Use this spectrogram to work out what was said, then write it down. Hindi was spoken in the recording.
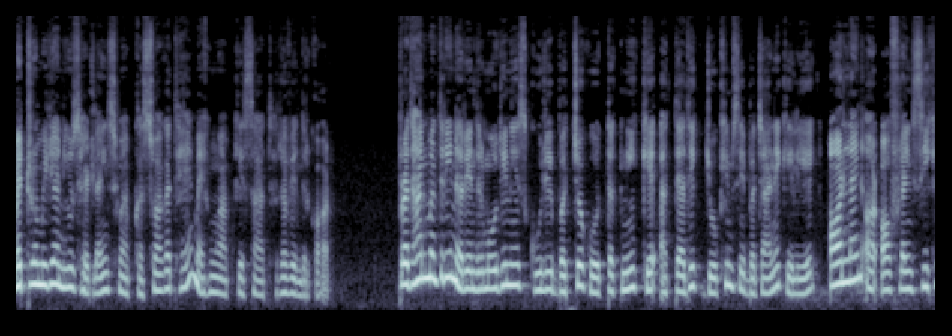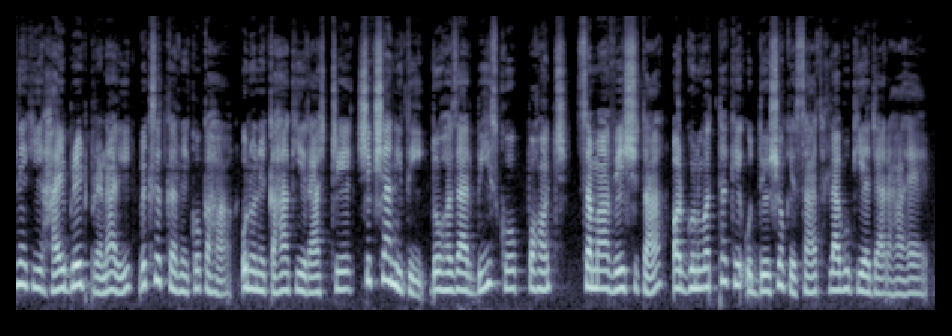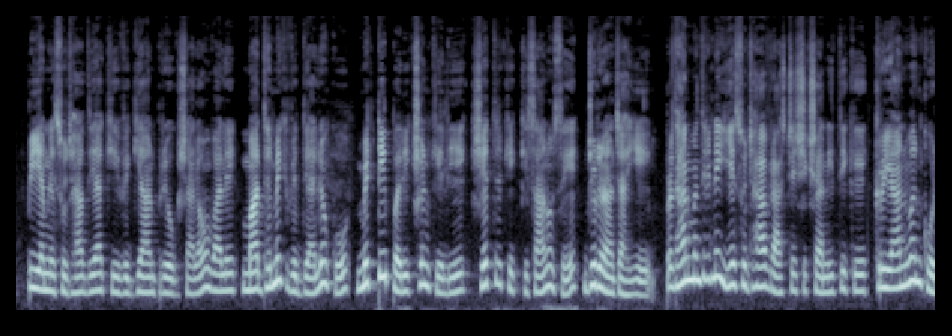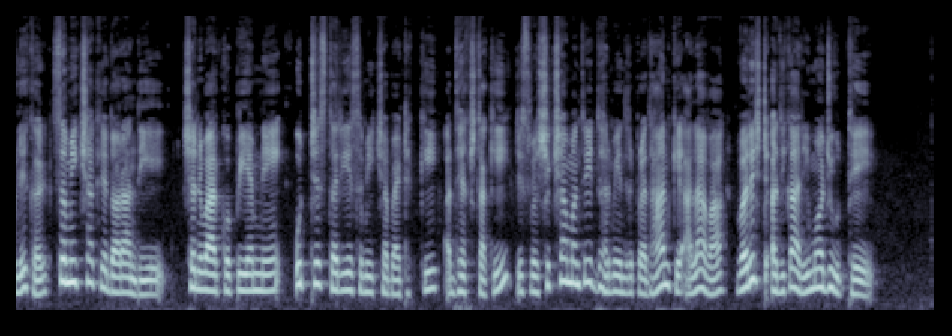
मेट्रो मीडिया न्यूज़ हेडलाइंस में आपका स्वागत है। मैं हूँ आपके साथ रविंद्र कौर। प्रधानमंत्री नरेंद्र मोदी ने स्कूली बच्चों को तकनीक के अत्यधिक जोखिम से बचाने के लिए ऑनलाइन और ऑफलाइन सीखने की हाइब्रिड प्रणाली विकसित करने को कहा। उन्होंने कहा कि राष्ट्रीय शिक्षा नीति 2020 को पहुँच, समावेशता और गुणवत्ता के उद्देश्यों के साथ लागू किया जा रहा है। पीएम ने सुझाव दिया कि विज्ञान प्रयोगशालाओं वाले माध्यमिक विद्यालयों को मिट्टी परीक्षण के लिए क्षेत्र के किसानों से जुड़ना चाहिए। प्रधानमंत्री ने ये सुझाव राष्ट्रीय शिक्षा नीति के क्रियान्वयन को लेकर समीक्षा के दौरान दिए। शनिवार को पीएम ने उच्च स्तरीय समीक्षा बैठक की अध्यक्षता की, जिसमें शिक्षा मंत्री धर्मेंद्र प्रधान के अलावा वरिष्ठ अधिकारी मौजूद थे।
